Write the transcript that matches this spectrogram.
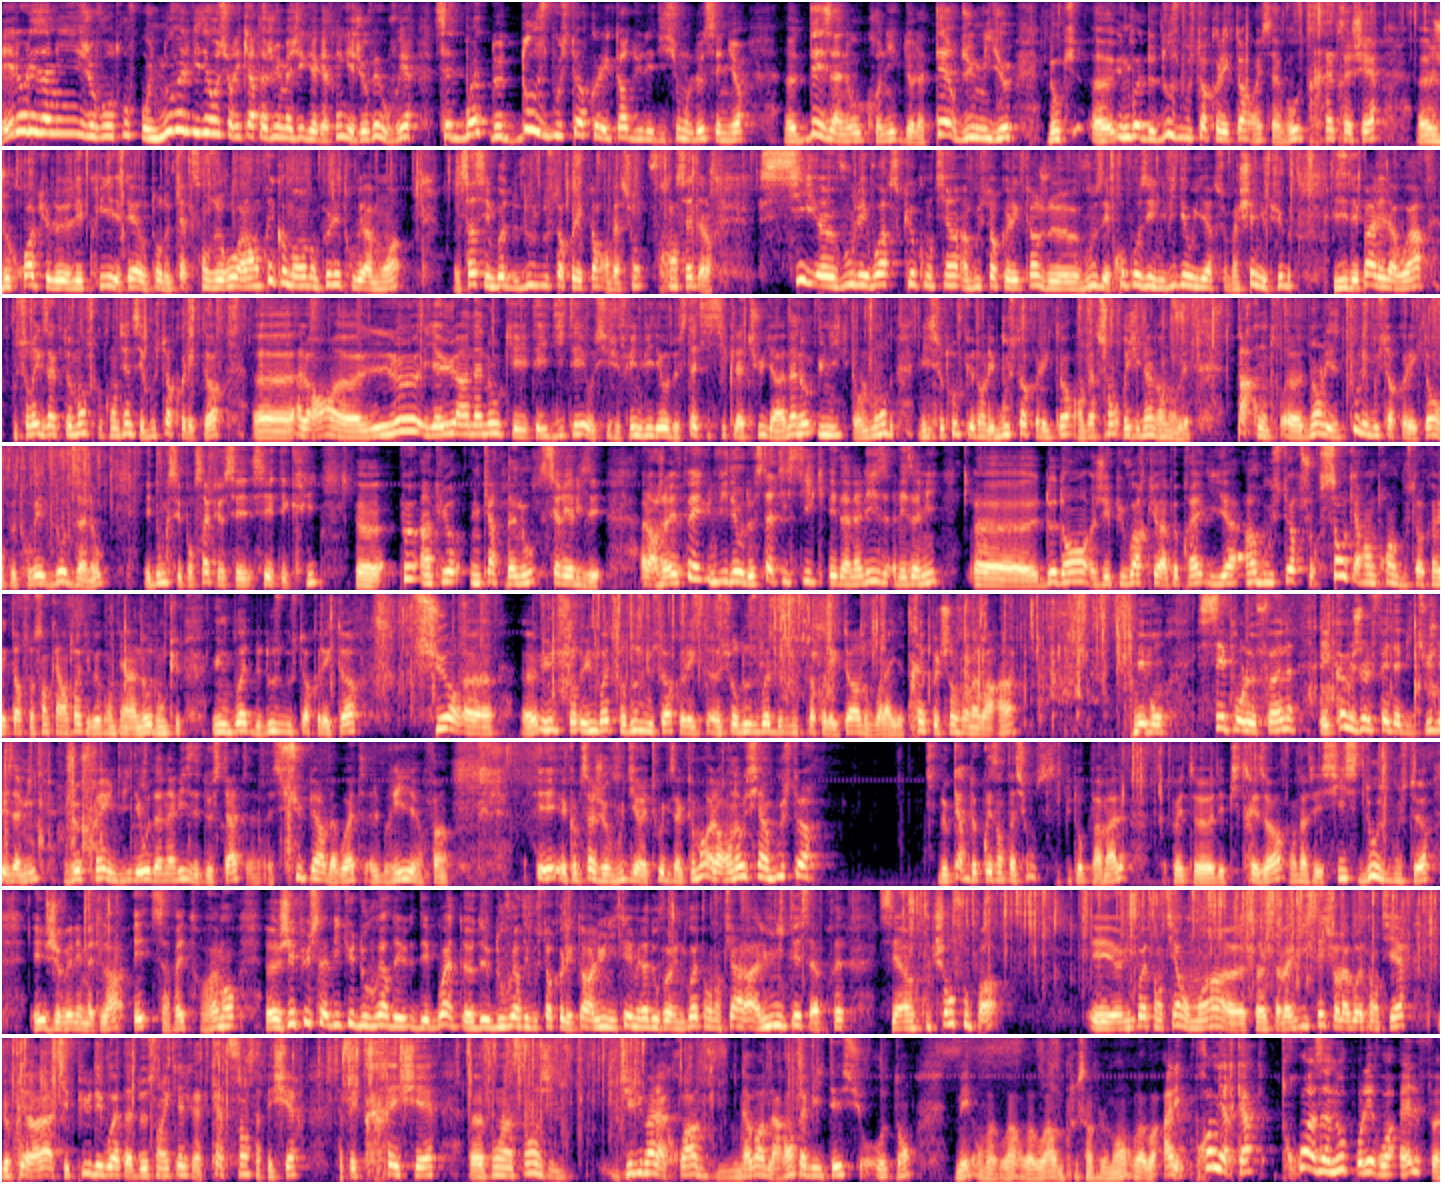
Hello les amis, je vous retrouve pour une nouvelle vidéo sur les cartes à jouer magiques de Gathering et je vais ouvrir cette boîte de 12 boosters collector d'une édition Le Seigneur euh, des Anneaux, chronique de la Terre du Milieu. Donc euh, une boîte de 12 boosters collector, oui ça vaut très très cher. Euh, je crois que les prix étaient autour de 400 euros. Alors en précommande, on peut les trouver à moins. Ça c'est une boîte de 12 boosters collector en version française. Alors si euh, vous voulez voir ce que contient un booster collector, je vous ai proposé une vidéo hier sur ma chaîne YouTube. N'hésitez pas à aller la voir. Vous saurez exactement ce que contiennent ces boosters collector. Euh, alors, euh, il y a eu un anneau qui a été édité aussi. J'ai fait une vidéo de statistiques là-dessus. Il y a un anneau unique dans le monde, mais il se trouve que dans les boosters collector en version originale en anglais. Par contre, dans les, tous les boosters collector, on peut trouver d'autres anneaux. Et donc, c'est pour ça que c'est écrit peut inclure une carte d'anneau sérialisée. Alors, j'avais fait une vidéo de statistiques et d'analyse les amis, euh, dedans, j'ai pu voir qu'à peu près, il y a un booster sur 143, un booster collector sur 143 qui peut contenir l'anneau, donc une boîte de 12 boosters collector sur, euh, euh, une, boîte sur 12 boosters sur 12 boîtes de boosters collector, donc voilà, il y a très peu de chances d'en avoir un. Mais bon, c'est pour le fun, et comme je le fais d'habitude, les amis, je ferai une vidéo d'analyse et de stats. Superbe la boîte, elle brille, enfin... Et comme ça, je vous dirai tout exactement. Alors, on a aussi un booster de cartes de présentation, c'est plutôt pas mal. Ça peut être euh, des petits trésors. On a ces 6, 12 boosters et je vais les mettre là et ça va être vraiment... Euh, j'ai plus l'habitude d'ouvrir des, boîtes, euh, d'ouvrir des boosters collecteurs à l'unité, mais là d'ouvrir une boîte en entière à l'unité, c'est après, c'est un coup de chance ou pas? Et une boîte entière, au moins, ça, va glisser sur la boîte entière. Le prix, alors là, c'est plus des boîtes à 200 et quelques, à 400, ça fait cher. Ça fait très cher. pour l'instant, j'ai du mal à croire d'avoir de la rentabilité sur autant, mais on va voir, on va voir tout simplement, on va voir. Allez, première carte, trois anneaux pour les rois elfes.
